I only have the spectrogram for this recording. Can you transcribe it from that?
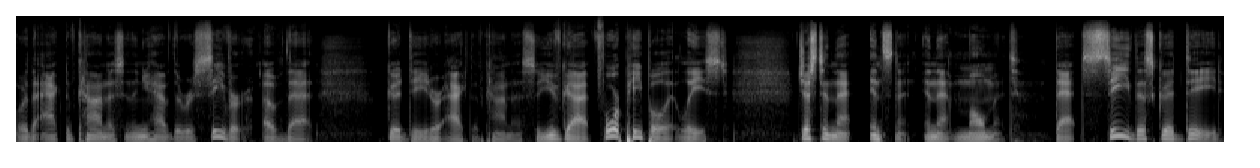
or the act of kindness, and then you have the receiver of that good deed or act of kindness. So you've got four people at least, just in that instant, in that moment, that see this good deed,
